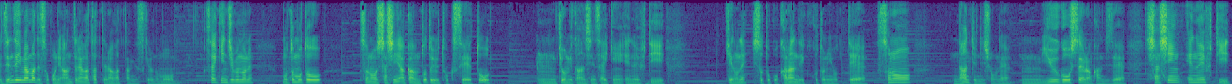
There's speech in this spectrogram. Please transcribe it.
全然今までそこにアンテナが立ってなかったんですけれども最近自分のねもともとその写真アカウントという特性と、うん、興味関心最近 NFT 系のね人とこう絡んでいくことによってその何て言うんでしょうね、うん、融合したような感じで写真 NFT っ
